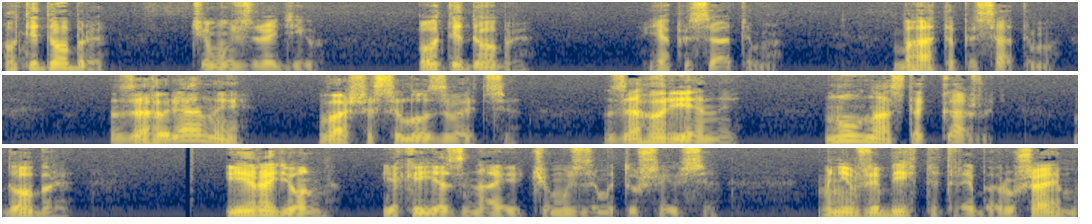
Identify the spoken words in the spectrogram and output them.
От і добре, чомусь зрадів. От і добре. Я писатиму. Багато писатиму. Загоряни ваше село зветься. Загорєни. Ну, в нас так кажуть. Добре. І район, який я знаю, чомусь заметушився. Мені вже бігти треба. Рушаємо.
